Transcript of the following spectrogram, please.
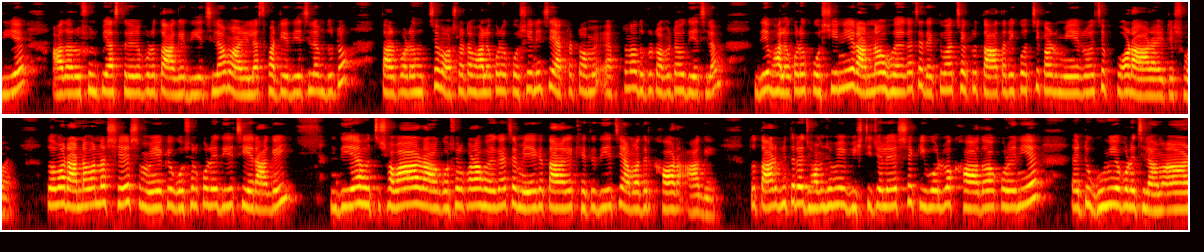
দিয়ে আদা, রসুন, পেঁয়াজ, তেলের উপরে তো আগে দিয়েছিলাম আর এলাচ ফাটিয়ে দিয়েছিলাম দুটো। তারপরে হচ্ছে মশলাটা ভালো করে কষিয়ে নিয়েছি। একটা টমে, একটা না দুটো টমেটোও দিয়েছিলাম। দিয়ে ভালো করে কষিয়ে নিয়ে রান্নাও হয়ে গেছে। দেখতে পাচ্ছি একটু তাড়াতাড়ি করছি কারণ মেয়ের রয়েছে পড়া আড়াইটের সময়। তো আমার রান্নাবান্না শেষ। মেয়েকে গোসল করে দিয়েছি এর আগেই। দিয়ে হচ্ছে সবার গোসল করা হয়ে গেছে। মেয়েকে তার আগে খেতে দিয়েছি আমাদের খাওয়ার আগে। তো তার ভিতরে ঝমঝমিয়ে বৃষ্টি চলে এসছে, কি বলব? খাওয়া দাওয়া করে নিয়ে একটু ঘুমিয়ে পড়েছিলাম। আর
